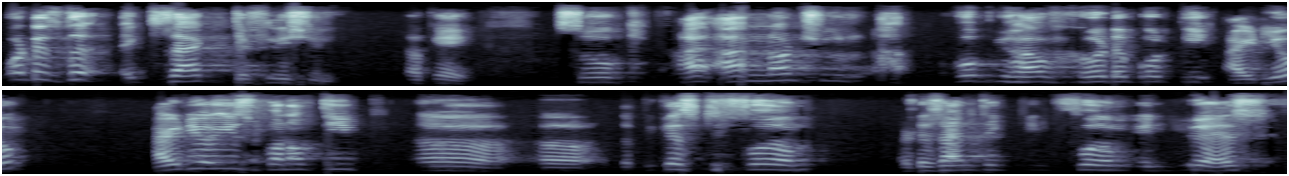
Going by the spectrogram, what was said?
What is the exact definition? Okay so I, i'm not sure hope you have heard about the IDEO IDEO is one of the uh, uh, the biggest firm a design thinking firm in us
